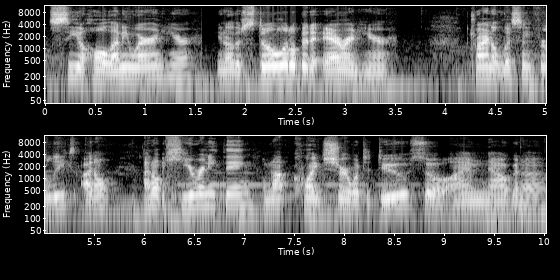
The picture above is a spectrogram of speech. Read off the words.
Don't see a hole anywhere in here. You know, there's still a little bit of air in here. trying to listen for leaks. I don't I don't hear anything. I'm not quite sure what to do, so I'm now gonna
